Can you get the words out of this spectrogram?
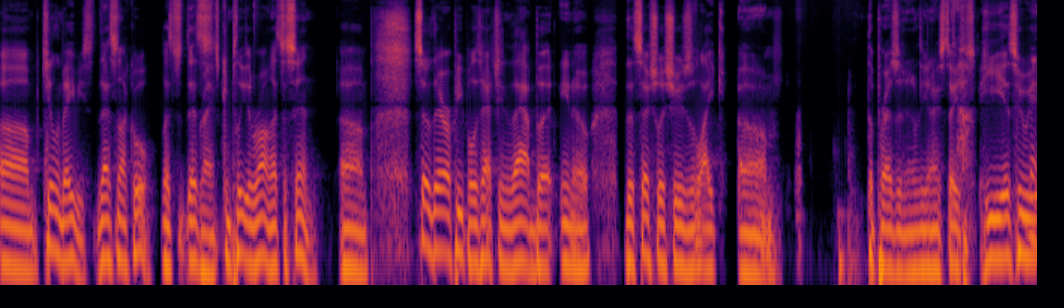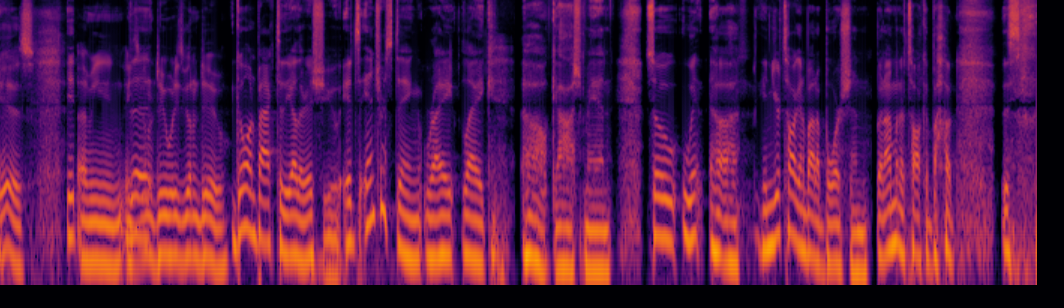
um, killing babies. That's not cool. That's that's Right. completely wrong. That's a sin. Um, so there are people attaching to that, but you know, the social issues like um, the president of the United States. he is who he is. It- I mean, he's going to do what he's going to do. going back to the other issue, it's interesting, right? Like, oh gosh, man. So when uh, and you're talking about abortion, but I'm going to talk about this.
